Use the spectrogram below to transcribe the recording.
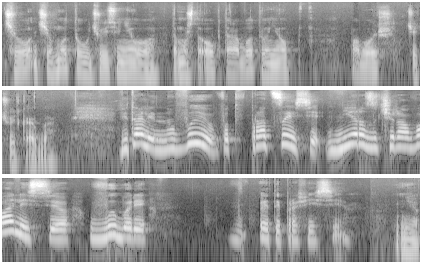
чему-то учусь у него, потому что опыта работы у него побольше чуть-чуть как бы. Виталий, но вы вот в процессе не разочаровались в выборе этой профессии? Нет.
